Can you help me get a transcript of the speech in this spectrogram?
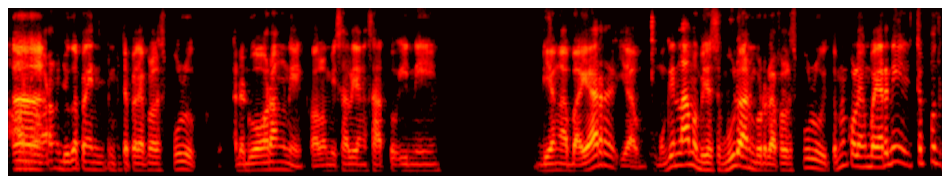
ada Heeh. orang juga pengen mencapai level 10. Ada dua orang nih, kalau misalnya yang satu ini dia nggak bayar, ya mungkin lama bisa sebulan baru level 10. Temen kalau yang bayar ini cepet,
